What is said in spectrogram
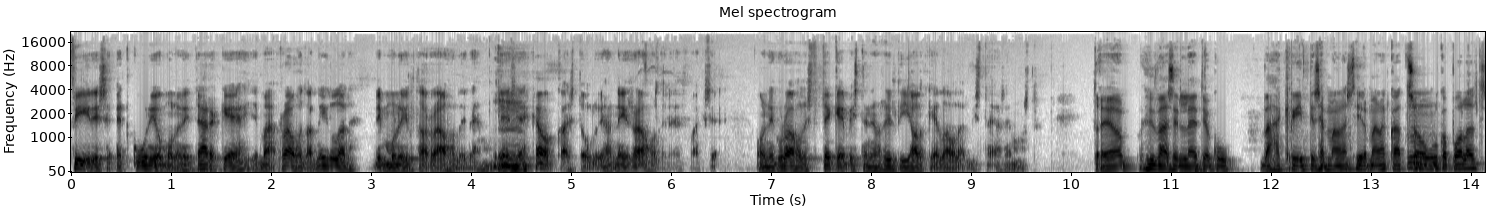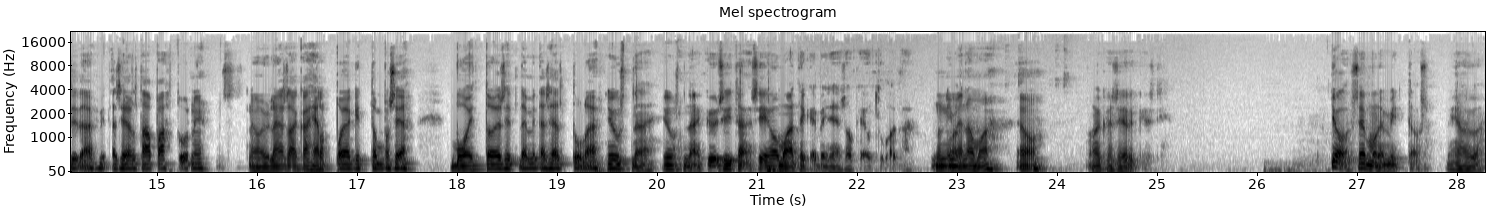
fiilis, että kun uni on mulle niin tärkeä ja mä rauhoitan illan, niin mun ilta on rauhallinen. Mutta mm. ei se ehkä olekaan sitten ollut ihan niin rauhallinen, että vaikka se on niin kuin rauhallista tekemistä, niin on silti jälkeellä olemista ja semmoista. Toi on hyvä silleen, että joku vähän kriittisemmällä silmällä katsoo mm. ulkopuolelta sitä, mitä siellä tapahtuu, niin ne on yleensä aika helppojakin tommosia voittoja sitten, mitä sieltä tulee. Just näin, just näin. Kyllä siitä siihen omaan tekemiseen sokeutuu aika, No nimenomaan, joo. aika selkeästi. Joo, semmoinen mittaus. Ihan hyvä.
